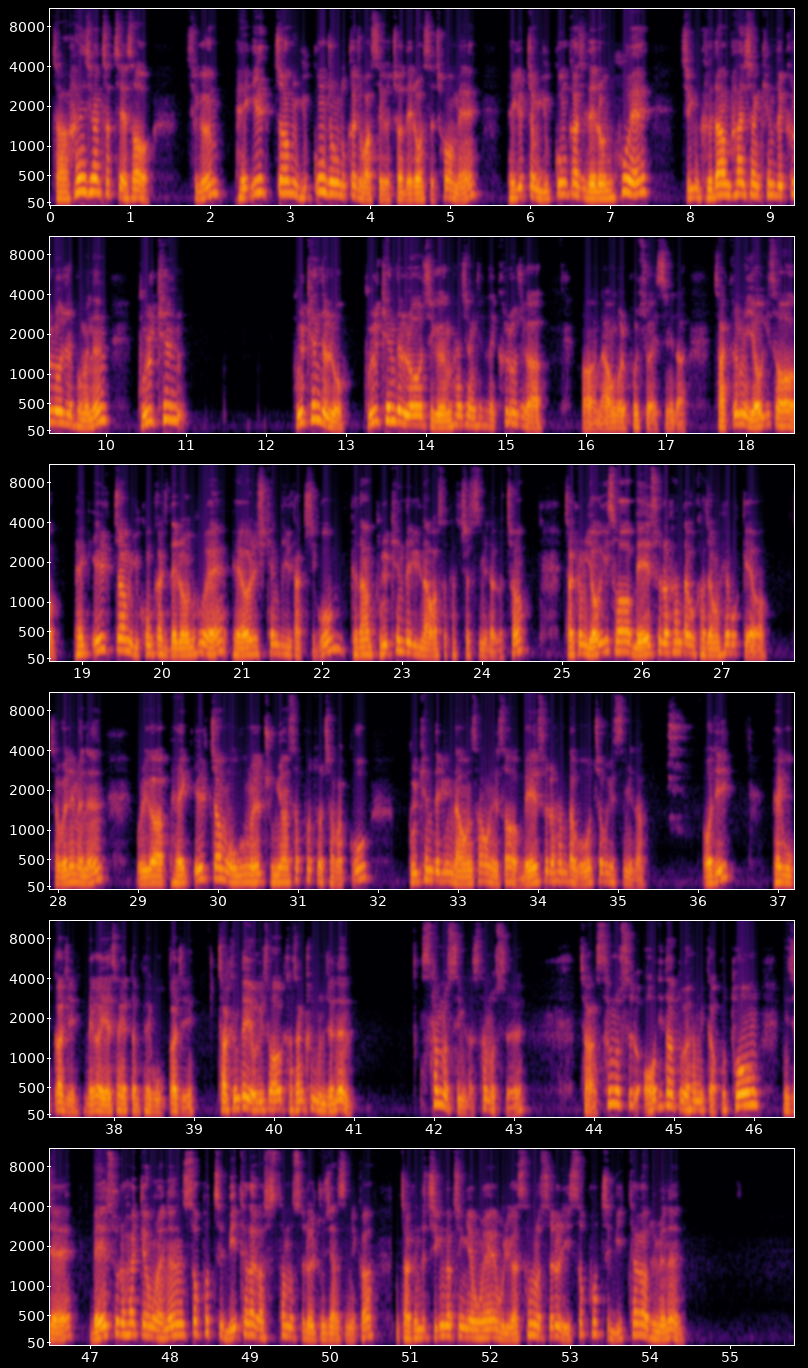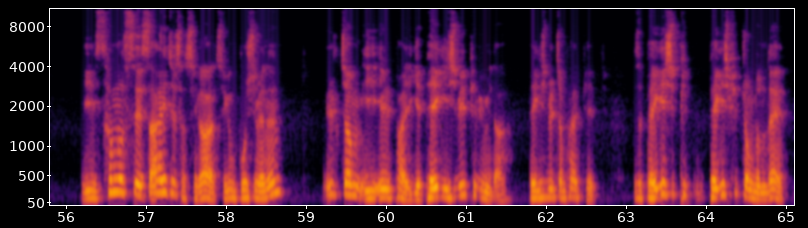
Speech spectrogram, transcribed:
자, 1시간 차트에서 지금 101.60 정도까지 왔어요. 그렇죠? 내려왔어요. 처음에. 101.60까지 내려온 후에 지금 그 다음 1시간 캔들 클로즈를 보면은 불캔 불캔들로 불캔들로 지금 1시간 캔들 클로즈가 어, 나온 걸 볼 수가 있습니다. 자, 그러면 여기서 101.60까지 내려온 후에 bearish candle이 닫히고 그 다음 bull candle이 나와서 닫혔습니다. 그쵸? 자 그럼 여기서 매수를 한다고 가정을 해볼게요. 자 왜냐면은 우리가 101.50을 중요한 support로 잡았고 bull candle이 나온 상황에서 매수를 한다고 쳐보겠습니다. 어디? 105까지 내가 예상했던 105까지 자 근데 여기서 가장 큰 문제는 스탑로스입니다. 스탑로스 자, 스탑로스를 어디다 둬야 합니까? 보통 이제 매수를 할 경우에는 support 밑에다가 stop loss를 두지 않습니까? 자, 근데 지금 같은 경우에 우리가 스탑로스를 이 서포트 밑에가 두면은 이 스탑로스의 사이즈 자체가 지금 보시면은 1.218 이게 121핍입니다. 121.8핍. 그래서 120핍, 120핍 정도인데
